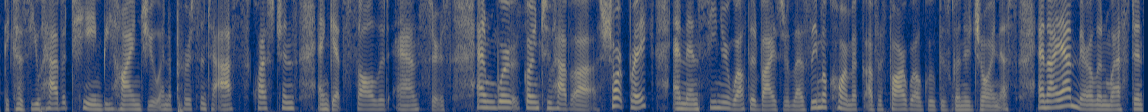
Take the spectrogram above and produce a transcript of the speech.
because you have a team behind you and a person to ask questions and get solid answers. And we're going to have a short break, and then Senior Wealth Advisor Leslie McCormick of the Farwell Group is going to join us. And I am Marilyn Weston,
